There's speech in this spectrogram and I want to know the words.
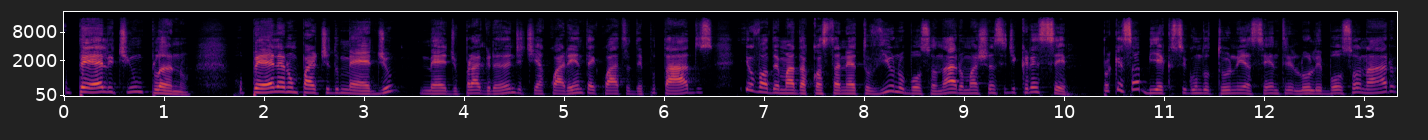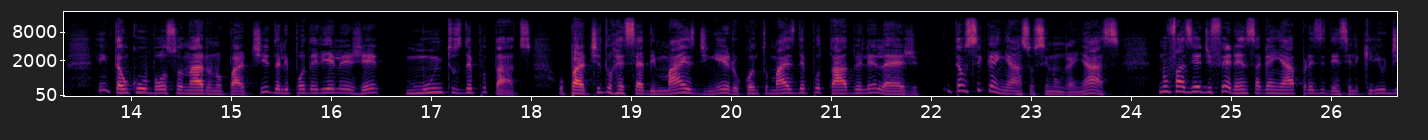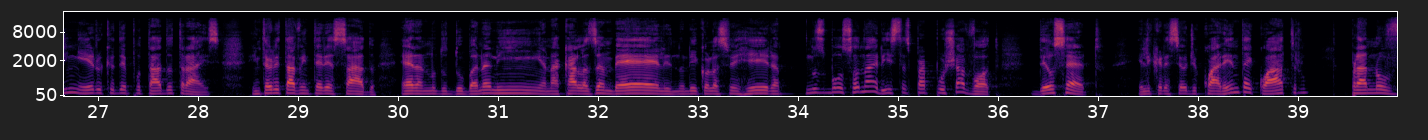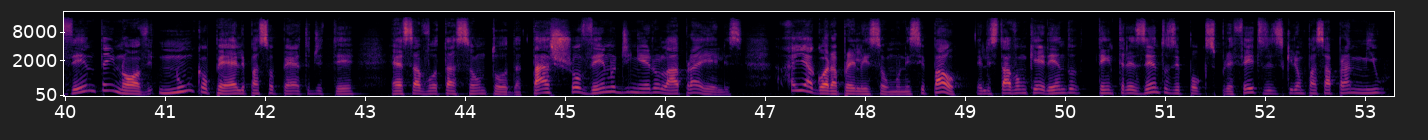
O PL tinha um plano. O PL era um partido médio, médio para grande, tinha 44 deputados, e o Valdemar da Costa Neto viu no Bolsonaro uma chance de crescer. Porque sabia que o segundo turno ia ser entre Lula e Bolsonaro, então com o Bolsonaro no partido, ele poderia eleger muitos deputados. O partido recebe mais dinheiro quanto mais deputado ele elege. Então, se ganhasse ou se não ganhasse, não fazia diferença ganhar a presidência. Ele queria o dinheiro que o deputado traz. Então, ele estava interessado, era no Dudu Bananinha, na Carla Zambelli, no Nicolas Ferreira, nos bolsonaristas para puxar voto. Deu certo. Ele cresceu de 44 para 99. Nunca o PL passou perto de ter essa votação toda. Tá chovendo dinheiro lá para eles. Aí agora para a eleição municipal, eles estavam querendo, tem 300 e poucos prefeitos, eles queriam passar para mil.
